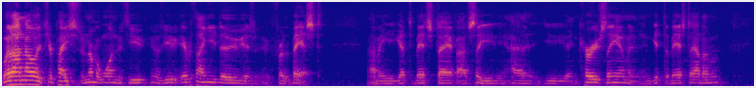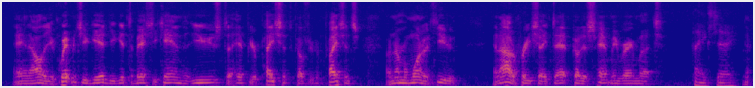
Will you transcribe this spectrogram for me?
Well, I know that your patients are number one with you because you everything you do is for the best. I mean, you got the best staff. I see how you encourage them and, and get the best out of them, and all the equipment you get, you get the best you can to use to help your patients because your patients are number one with you, and I appreciate that because it's helped me very much. Thanks, Jay. Yeah.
